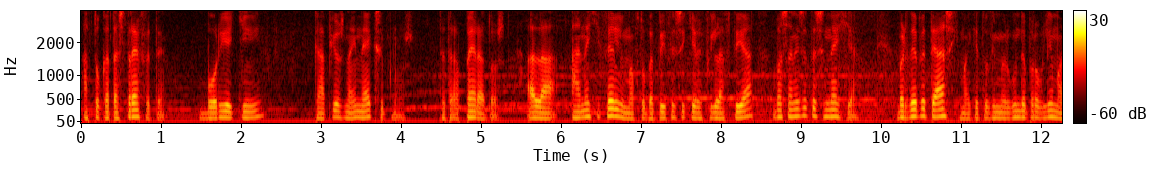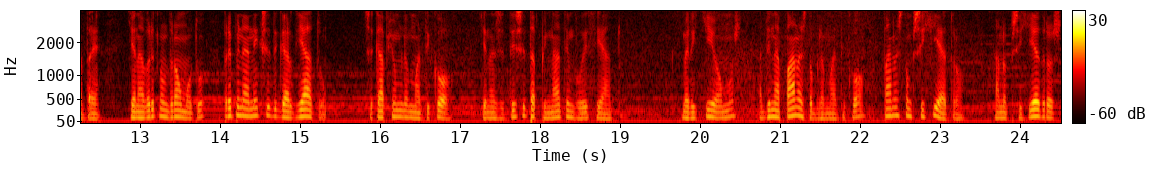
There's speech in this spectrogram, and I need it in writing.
Αυτοκαταστρέφεται. Μπορεί εκεί κάποιος να είναι έξυπνος, τετραπέρατος, αλλά αν έχει θέλημα αυτοπεποίθηση και φιλαυτία, βασανίζεται συνέχεια. Μπερδεύεται άσχημα και του δημιουργούνται προβλήματα. Για να βρει τον δρόμο του, πρέπει να ανοίξει την καρδιά του σε κάποιον πνευματικό και να ζητήσει ταπεινά την βοήθειά του. Μερικοί όμως, αντί να πάνε στον πνευματικό, πάνε στον ψυχίατρο αν ο ψυχίατρος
